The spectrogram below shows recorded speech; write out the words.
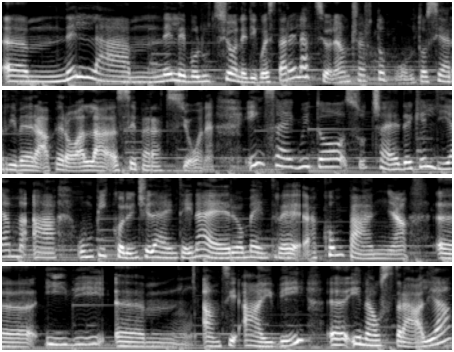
Um, nella, nell'evoluzione di questa relazione a un certo punto si arriverà però alla separazione. In seguito succede che Liam ha un piccolo incidente in aereo mentre accompagna uh, Ivy, um, anzi Ivy, uh, in Australia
